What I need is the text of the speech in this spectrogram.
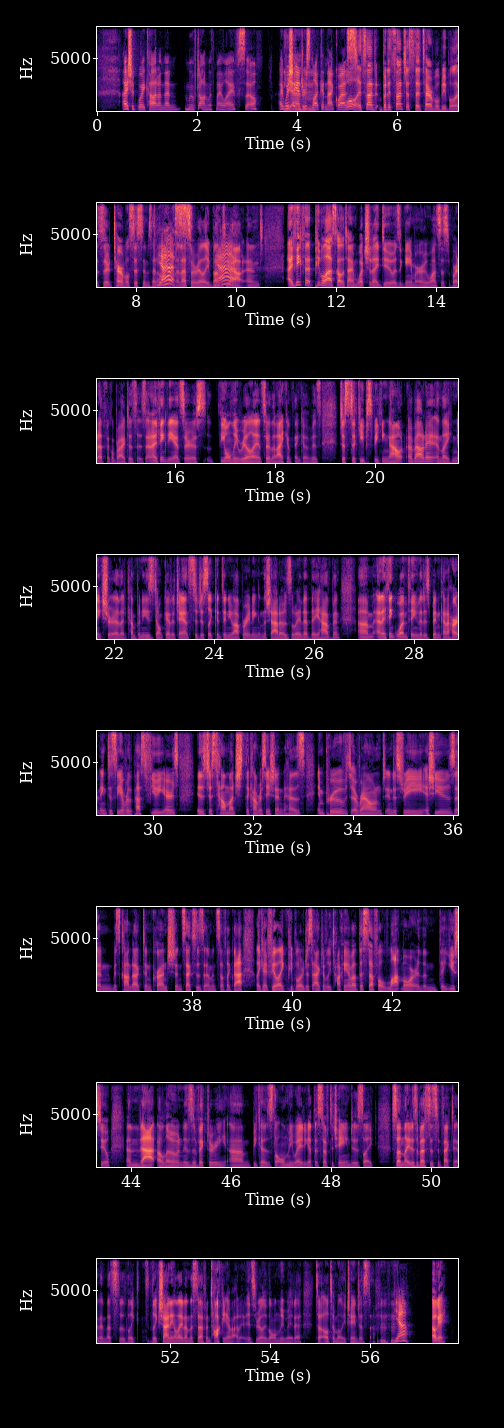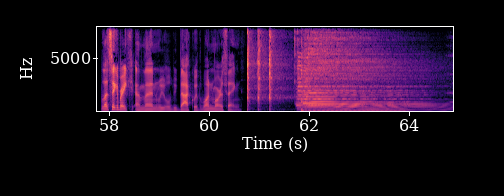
i should boycott and then moved on with my life so i wish Yeah. Anders mm-hmm. luck in that quest Well, it's not, but it's not just the terrible people; it's their terrible systems that all of Yes. them, and that's what really bums you out. And I think that people ask all the time, "What should I do as a gamer who wants to support ethical practices?" And I think the answer is the only real answer that I can think of is just to keep speaking out about it and like make sure that companies don't get a chance to just like continue operating in the shadows the way that they have been. Um, and I think one thing that has been kind of heartening to see over the past few years is just how much the conversation has improved around industry issues and misconduct and crunch and sexism and stuff like that. Like I feel like people are just actively talking about this stuff a lot more than they used to, and that alone is a victory. Um, because the only way to get this stuff to change is like sunlight is the best disinfectant, and that's the like like shining a light on this stuff and talking about it is really the only way to to ultimately change this stuff. yeah Okay, let's take a break and then we will be back with one more thing.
